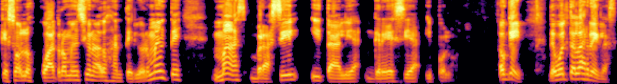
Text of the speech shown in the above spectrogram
que son los cuatro mencionados anteriormente, más Brasil, Italia, Grecia y Polonia. Ok, de vuelta a las reglas.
